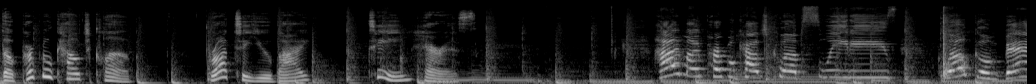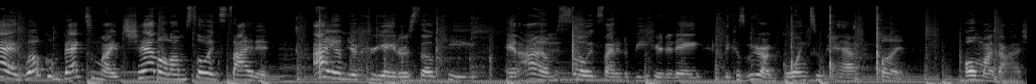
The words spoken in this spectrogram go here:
The Purple Couch Club, brought to you by Team Harris. Hi, my Purple Couch Club sweeties. Welcome back. Welcome back to my channel. I'm so excited. I am your creator, So Key, and I am so excited to be here today because we are going to have fun. Oh my gosh.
